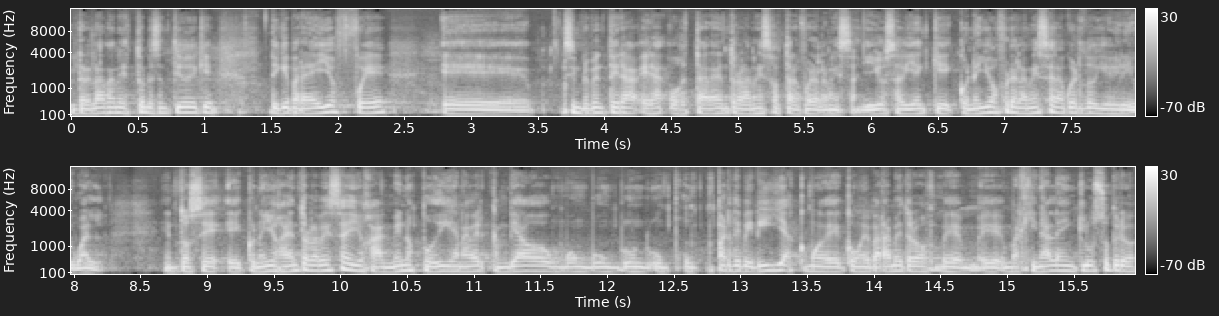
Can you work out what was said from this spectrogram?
relatan esto en el sentido de que, de que para ellos fue eh, simplemente era, era o estar adentro de la mesa o estar fuera de la mesa. Y ellos sabían que con ellos fuera de la mesa el acuerdo iba a ir igual. Entonces, eh, con ellos adentro de la mesa, ellos al menos podían haber cambiado un, un- un- un- par de perillas como de, como de parámetros eh, eh, marginales incluso, pero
